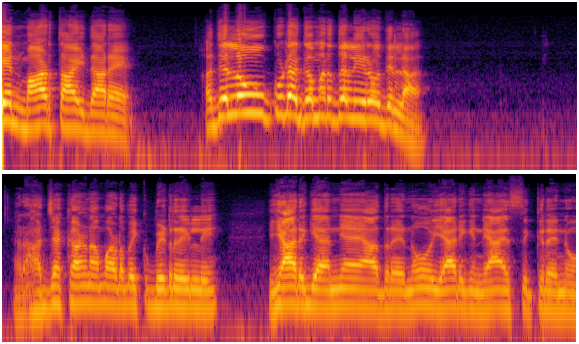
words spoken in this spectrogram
ಏನು ಮಾಡ್ತಾ ಇದ್ದಾರೆ? ಅದೆಲ್ಲವೂ ಕೂಡ ಗಮನದಲ್ಲಿ ಇರೋದಿಲ್ಲ. ರಾಜಕಾರಣ ಮಾಡಬೇಕು ಬಿಡ್ರಿ ಇಲ್ಲಿ. ಯಾರಿಗೆ ಅನ್ಯಾಯ ಆದ್ರೇನೋ, ಯಾರಿಗೆ ನ್ಯಾಯ ಸಿಕ್ಕರೇನೋ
